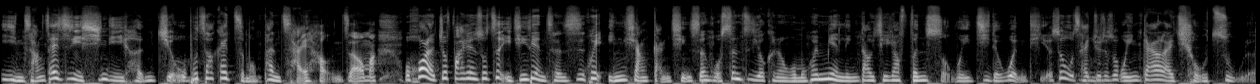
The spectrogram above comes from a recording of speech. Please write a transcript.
隐藏在自己心里很久，我不知道该怎么办才好，你知道吗？我后来就发现说，这已经变成是会影响感情生活，甚至有可能我们会面临到一些要分手危机的问题，所以我才觉得说我应该要来求助了。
